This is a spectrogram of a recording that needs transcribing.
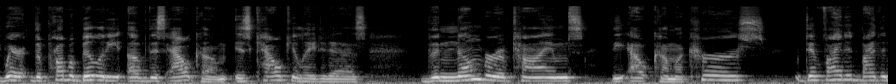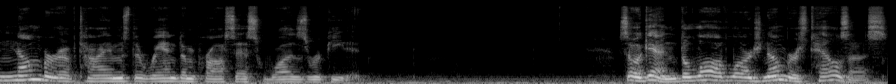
where the probability of this outcome is calculated as the number of times the outcome occurs divided by the number of times the random process was repeated. So again, the law of large numbers tells us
